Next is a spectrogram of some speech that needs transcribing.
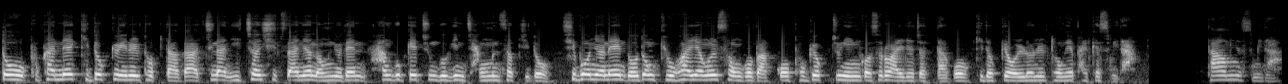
또 북한 내 기독교인을 돕다가 지난 2014년 억류된 한국계 중국인 장문석 씨도 15년의 노동 교화형을 선고받고 복역 중인 것으로 알려졌다고 기독교 언론을 통해 밝혔습니다. 다음 뉴스입니다.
